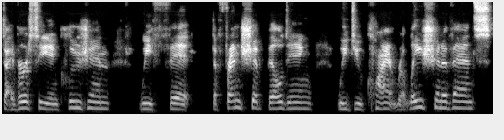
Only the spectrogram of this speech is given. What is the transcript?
diversity inclusion, we fit the friendship building, we do client relation events.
